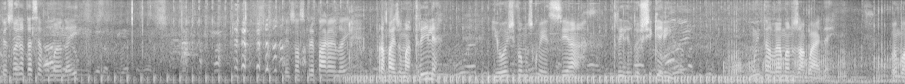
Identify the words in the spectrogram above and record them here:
O pessoal já está se arrumando aí. O pessoal se preparando aí para mais uma trilha. E hoje vamos conhecer a trilha do Chiqueirinho. Muita lama nos aguarda aí. Vamos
